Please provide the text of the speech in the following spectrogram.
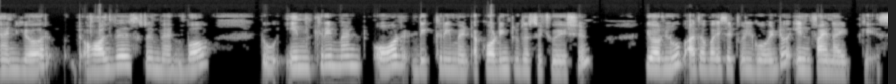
and here always remember to increment or decrement according to the situation your loop otherwise it will go into infinite case.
